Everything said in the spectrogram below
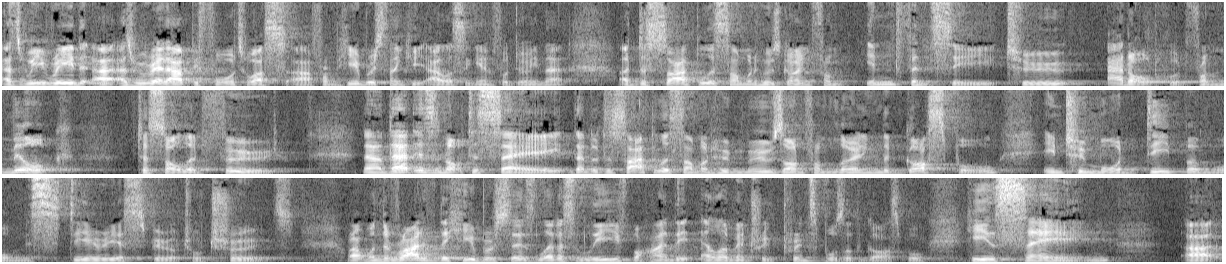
As we, read, uh, as we read out before to us uh, from Hebrews, thank you, Alice, again for doing that. A disciple is someone who's going from infancy to adulthood, from milk to solid food. Now, that is not to say that a disciple is someone who moves on from learning the gospel into more deeper, more mysterious spiritual truths. Right? When the writer of the Hebrews says, let us leave behind the elementary principles of the gospel, he is saying uh,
